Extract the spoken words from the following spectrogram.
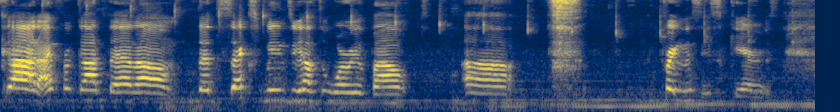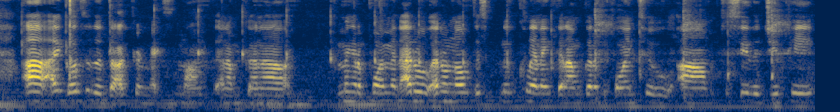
God, I forgot that um that sex means you have to worry about uh pregnancy scares. Uh, I go to the doctor next month and I'm gonna make an appointment. I don't I don't know if this new clinic that I'm gonna be going to um, to see the GP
